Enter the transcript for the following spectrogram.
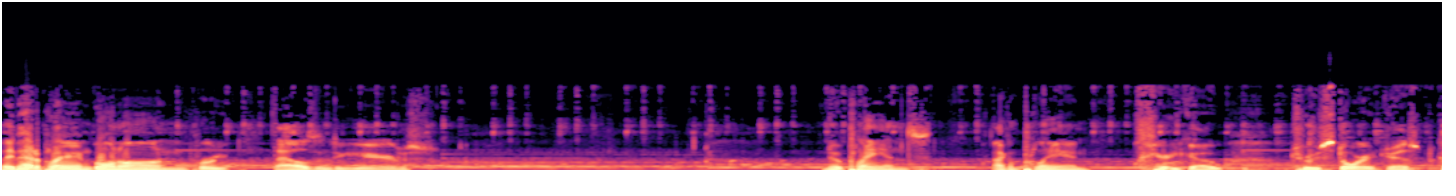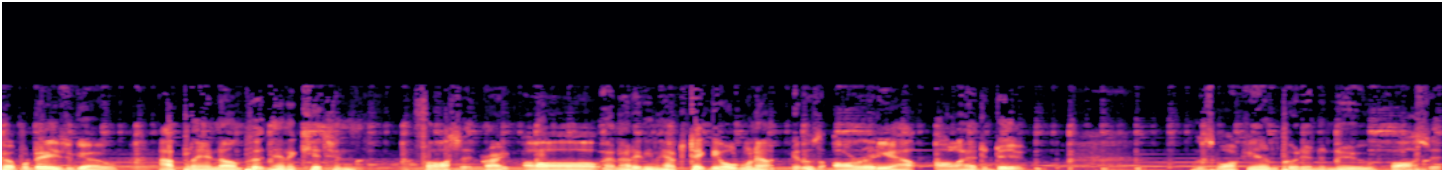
They've had a plan going on for thousands of years. No plans. I can plan. Here you go. True story just a couple days ago. I planned on putting in a kitchen faucet, right? All, and I didn't even have to take the old one out. It was already out. All I had to do was walk in, put in a new faucet,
